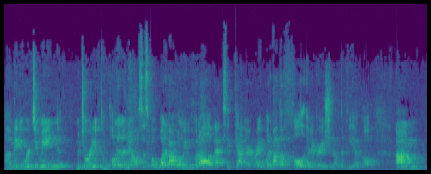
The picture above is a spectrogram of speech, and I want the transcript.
uh, maybe we're doing majority of component analysis, but what about when we put all of that together, right? What about the full integration of the vehicle? Um,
